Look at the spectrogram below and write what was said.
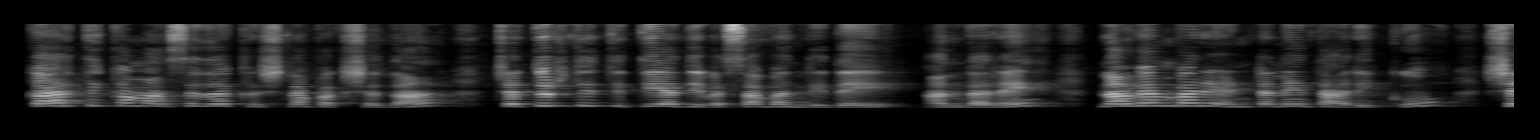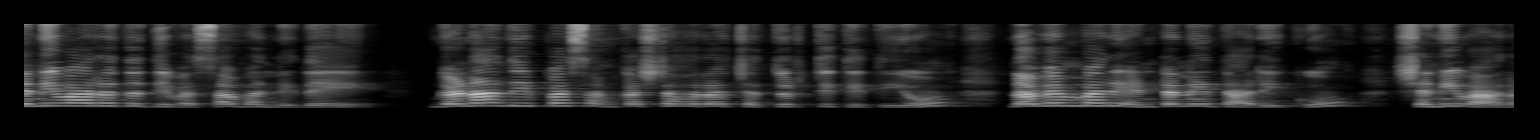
ಕಾರ್ತಿಕ ಮಾಸದ ಕೃಷ್ಣ ಪಕ್ಷದ ಚತುರ್ಥಿ ತಿಥಿಯ ದಿವಸ ಬಂದಿದೆ. ಅಂದರೆ ನವೆಂಬರ್ ಎಂಟನೇ ತಾರೀಕು ಶನಿವಾರದ ದಿವಸ ಬಂದಿದೆ. ಗಣದೀಪ ಸಂಕಷ್ಟಹರ ಚತುರ್ಥಿ ತಿಥಿಯು ನವೆಂಬರ್ ಎಂಟನೇ ತಾರೀಕು, ಶನಿವಾರ,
